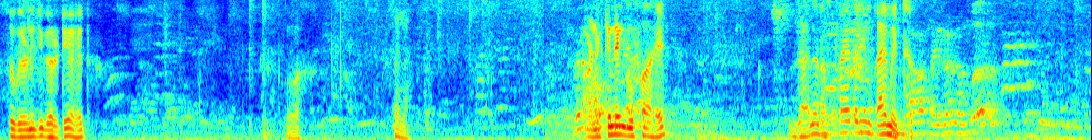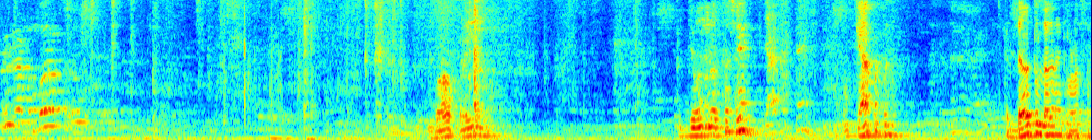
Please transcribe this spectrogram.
सुगरणीची घरटी आहेत. वा. चला. आणखीन एक गुफा आहे. जायला रस्ता आहे तरी काय माहीत. बाप रे जीवन रास्ता है तो क्या पता? डर तो लग रहा है थोड़ा सा।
